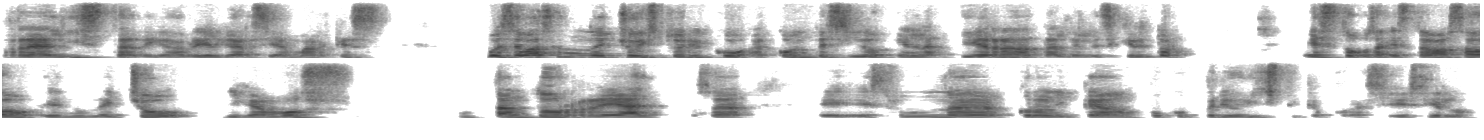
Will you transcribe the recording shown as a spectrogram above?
realista de Gabriel García Márquez? Pues se basa en un hecho histórico acontecido en la tierra natal del escritor. Esto o sea, está basado en un hecho, digamos, un tanto real. O sea, eh, es una crónica un poco periodística, por así decirlo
